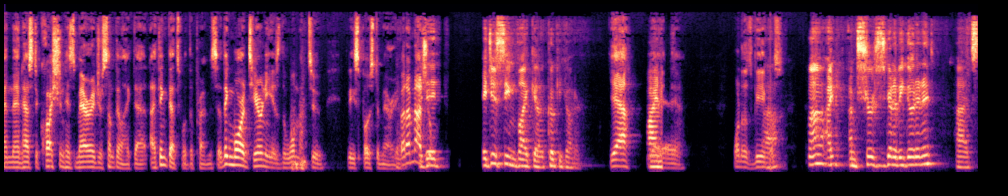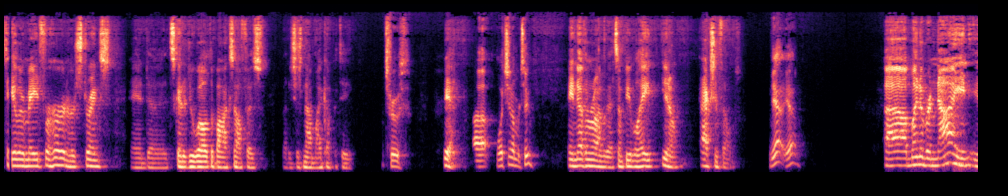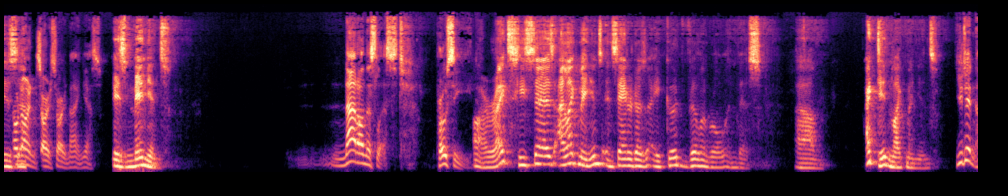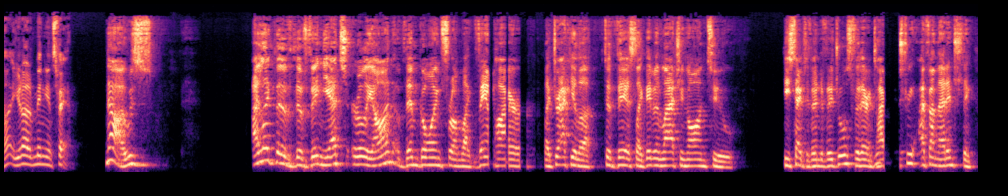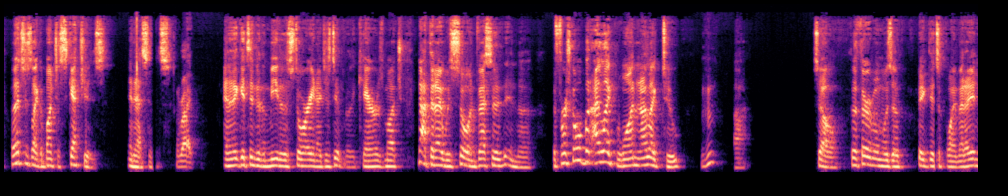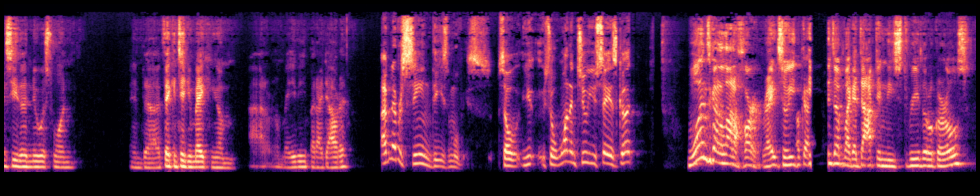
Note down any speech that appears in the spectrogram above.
and then has to question his marriage or something like that. I think that's what the premise. is. I think Maura Tierney is the woman too that he's supposed to marry, but I'm not it, sure. It, it just seemed like a cookie cutter. yeah, I yeah, yeah, yeah. One of those vehicles. Well, I, I'm sure she's going to be good in it. Uh, it's tailor made for her and her strengths, and uh, it's going to do well at the box office. But it's just not my cup of tea. Truth. Yeah, Uh, what's your number two? ain't nothing wrong with that. Some people hate, you know, action films. Yeah, yeah. Uh, my number nine is Oh, uh. Sorry, sorry, nine. Yes, is Minions. not on this list. Proceed. All right. He says, I like Minions, and Sandra does a good villain role in this. Um, I didn't like Minions. You didn't, huh? You're not a Minions fan. No, it was. I like the the vignettes early on of them going from like vampire, like Dracula, to this. Like they've been latching on to these types of individuals for their entire history. I found that interesting, but that's just like a bunch of sketches in essence. Right. And then it gets into the meat of the story, and I just didn't really care as much. Not that I was so invested in the the first couple, but I liked one and I liked 2 Mhm. Uh, so the third one was a big disappointment. I didn't see the newest one, and uh, if they continue making them, I don't know, maybe, but I doubt it. I've never seen these movies. So you so one and two you say is good? One's got a lot of heart, right? So he, Okay. Ends up like adopting these three little girls,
